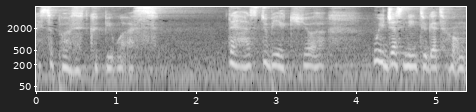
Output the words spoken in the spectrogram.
I suppose it could be worse. There has to be a cure. We just need to get home.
